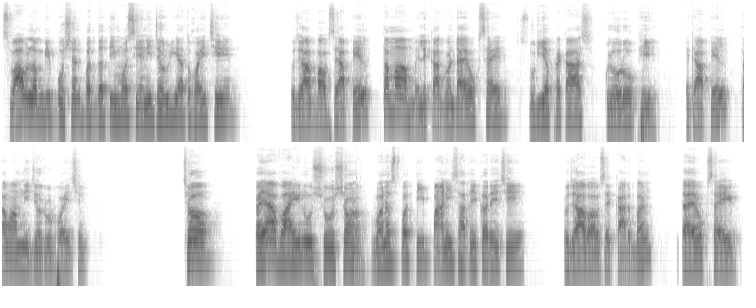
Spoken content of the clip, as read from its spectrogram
સ્વાવલંબી પોષણ પદ્ધતિમાં શેની જરૂરિયાત હોય છે? તો જવાબ આવશે આપેલ તમામ, એટલે કાર્બન ડાયોક્સાઇડ, સૂર્યપ્રકાશ, ક્લોરોફિલ, એટલે કે આપેલ તમામની જરૂર હોય છે. છ, કયા વાયુનું શોષણ વનસ્પતિ પાણી સાથે કરે છે? તો જવાબ આવશે કાર્બન ડાયોક્સાઇડ.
